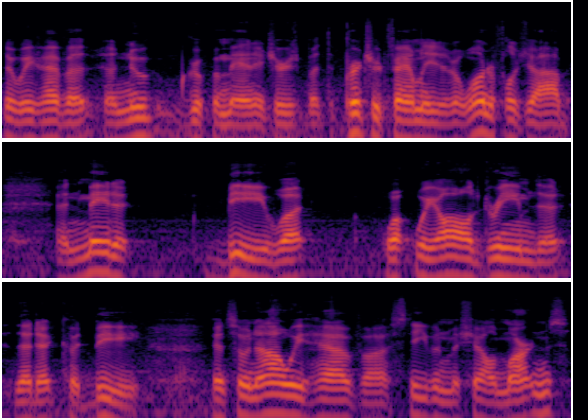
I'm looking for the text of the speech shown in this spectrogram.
that we have a, a new group of managers. But the Pritchard family did a wonderful job and made it be what, what we all dreamed that, that it could be. And so now we have uh, Steve and Michelle Martins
